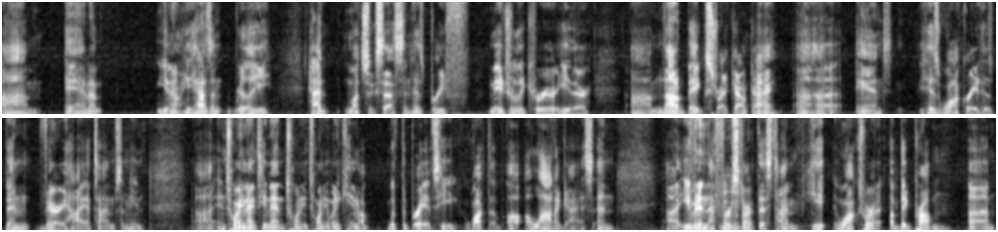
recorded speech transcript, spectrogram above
Um, and I'm, you know, he hasn't really had much success in his brief major league career either. Um, not a big strikeout guy, uh, and his walk rate has been very high at times. I mean, uh, in 2019 and 2020, when he came up with the Braves, he walked a, a lot of guys, and uh, even in that 1st start this time, he walks were a, a big problem. Um,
